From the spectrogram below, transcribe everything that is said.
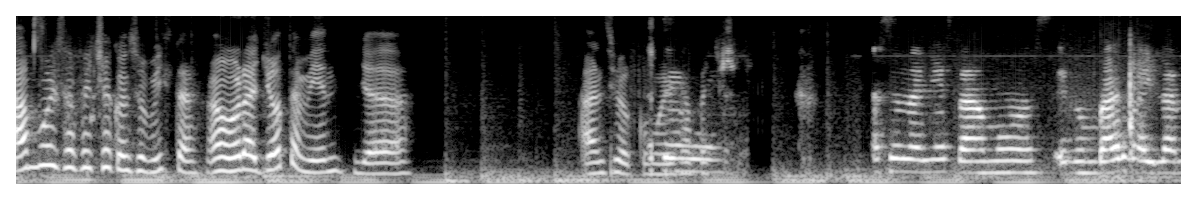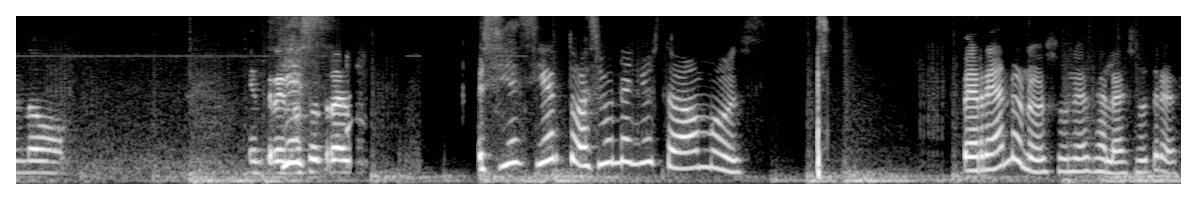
Amo esa fecha consumista. Ahora yo también ya ansio como esa hace, fecha. hace un año estábamos en un bar bailando entre Sí, es- nosotras. Sí es cierto, hace un año estábamos perreándonos unas a las otras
